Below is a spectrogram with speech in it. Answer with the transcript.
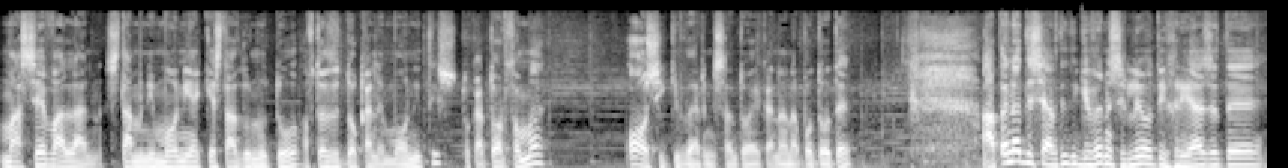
μας έβαλαν στα μνημόνια και στα Δουνουτού, αυτό δεν το έκανε μόνη της, το κατόρθωμα, όσοι κυβέρνησαν το έκαναν από τότε. Απέναντι σε αυτή την κυβέρνηση λέω ότι χρειάζεται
